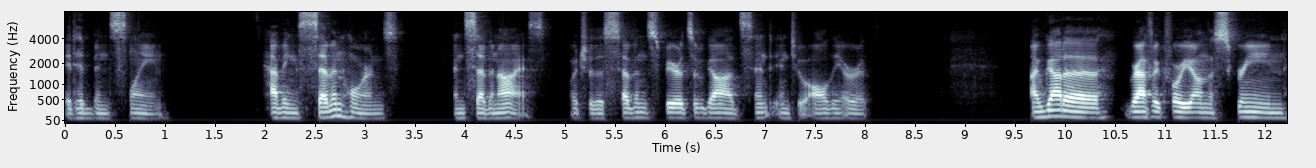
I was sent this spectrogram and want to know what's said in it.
it had been slain, having seven horns and seven eyes, which are the seven spirits of God sent into all the earth. I've got a graphic for you on the screen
